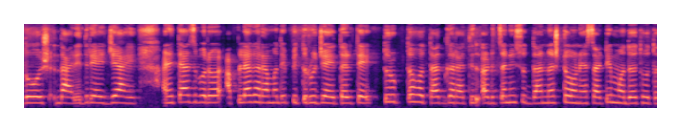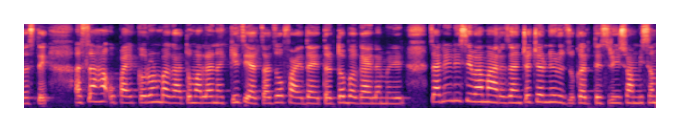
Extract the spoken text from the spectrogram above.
दोष दारिद्र्य जे आहे आणि त्याचबरोबर आपल्या घरामध्ये पितृ जे आहे तर ते तृप्त होतात. घरातील अडचणीसुद्धा नष्ट होण्यासाठी मदत होत असते. असा हा उपाय करून बघा तुम्हाला नक्कीच याचा जो फायदा आहे तर तो बघायला मिळेल. चालेली सेवा महाराजांच्या चरणी रुजू करते श्री स्वामी सम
